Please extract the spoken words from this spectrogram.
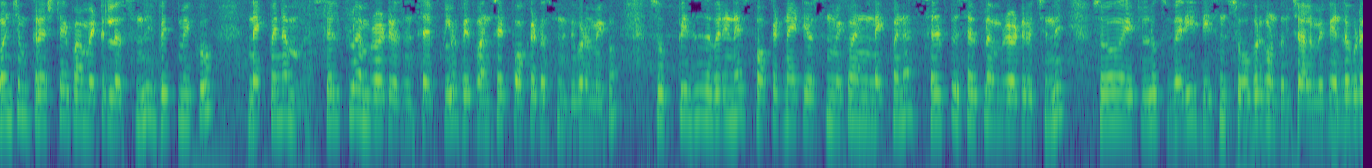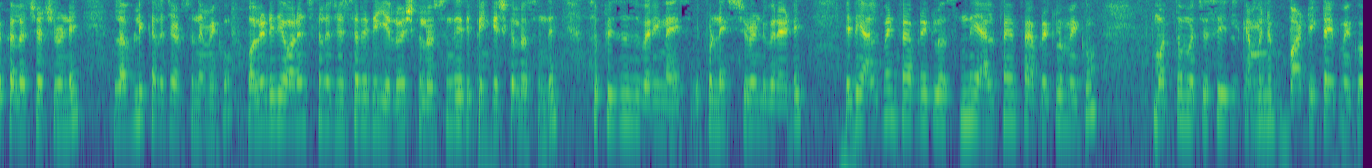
కొంచెం క్రష్ టైప్ ఆ మెటీరియల్ వస్తుంది. విత్ మీకు నెక్ పైన సెల్ఫ్లో ఎంబ్రాయిడరీ వస్తుంది. Self colour with one side pocket వస్తుంది. ఇది కూడా మీకు. So piece is very nice pocket nighty వస్తుంది మీకు. అండ్ నెక్ పైన సెల్ఫ్ టు సెల్ఫ్లో ఎంబ్రాయిడరీ వచ్చింది. So it looks very decent సూపర్గా ఉంటుంది చాలా మీకు. ఇందులో కూడా కలర్ చార్ట్ చూడండి. లవ్లీ కలర్ చార్ట్స్ ఉన్నాయి మీకు. ఆల్రెడీ ఇది ఆరెంజ్ కలర్ చూసారు. ఇది ఎల్లోయిష్ కలర్ వస్తుంది. ఇది పింకిష్ కలర్ వస్తుంది. So piece is very nice ఇప్పుడు నెక్స్ట్ చూడండి వెరైటీ ఇది ఆల్పైన్ ఫ్యాబ్రిక్లో వస్తుంది. ఆల్పైన్ ఫ్యాబ్రిక్లో మీకు మొత్తం వచ్చేసి కమ్మిన బాటిక్ టైప్ మీకు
